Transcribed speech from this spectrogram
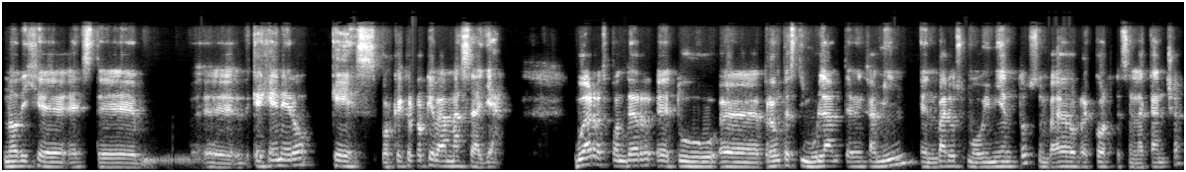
no dije este, eh, qué género, qué es, porque creo que va más allá. Voy a responder eh, tu pregunta estimulante, Benjamín, en varios movimientos, en varios recortes en la cancha.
